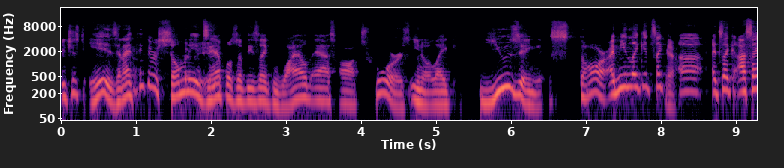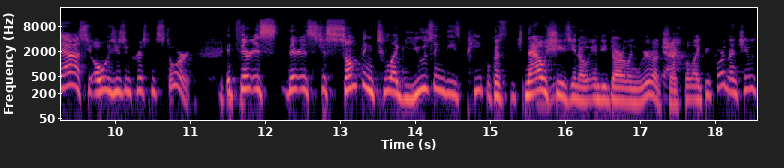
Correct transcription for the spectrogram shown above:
it just is. And I think there are so many examples of these like wild ass auteurs, you know, like using star. I mean, like it's like Yeah. uh it's like Assayas always using Kristen Stewart. It's there is there is just something to like using these people because now she's you know indie darling weirdo chick, but like before then she was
